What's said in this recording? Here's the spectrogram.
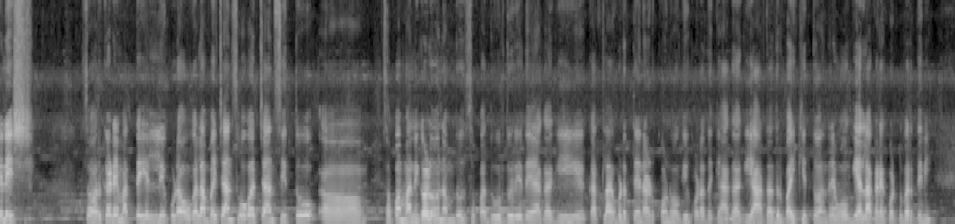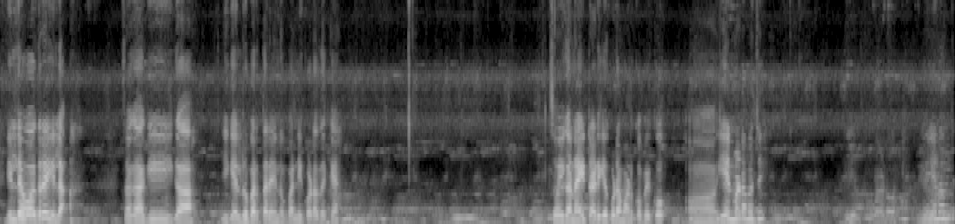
ಫಿನಿಶ್ ಸೊ ಹೊರಗಡೆ ಮತ್ತೆ ಎಲ್ಲಿ ಕೂಡ ಹೋಗಲ್ಲ. ಬೈ ಚಾನ್ಸ್ ಹೋಗೋ ಚಾನ್ಸ್ ಇತ್ತು. ಸ್ವಲ್ಪ ಮನೆಗಳು ನಮ್ಮದು ಸ್ವಲ್ಪ ದೂರ ದೂರ ಇದೆ. ಹಾಗಾಗಿ ಕತ್ಲಾಗ್ಬಿಡುತ್ತೆ. ನಡ್ಕೊಂಡು ಹೋಗಿ ಕೊಡೋದಕ್ಕೆ. ಹಾಗಾಗಿ ಯಾರ್ದಾದ್ರೂ ಬೈಕ್ ಇತ್ತು ಅಂದರೆ ಹೋಗಿ ಎಲ್ಲ ಕಡೆ ಕೊಟ್ಟು ಬರ್ತೀನಿ. ಇಲ್ಲದೆ ಹೋದರೆ ಇಲ್ಲ. ಸೊ ಹಾಗಾಗಿ ಈಗ ಈಗ ಎಲ್ಲರೂ ಬರ್ತಾರೆ ಇನ್ನು ಬನ್ನಿ ಕೊಡೋದಕ್ಕೆ. ಸೊ ಈಗ ನೈಟ್ ಅಡುಗೆ ಕೂಡ ಮಾಡ್ಕೋಬೇಕು. ಏನು ಮಾಡಮ್ಮ ಅಜ್ಜಿ? ಏನಂತ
